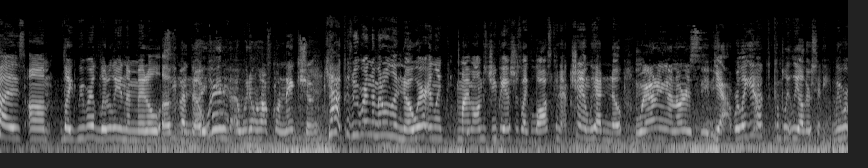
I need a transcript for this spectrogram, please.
because um like we were literally in the middle of nowhere. we don't have connection. Yeah, because we were in the middle of nowhere and like my mom's GPS just like lost connection and we had no. We are in another city. Yeah, we're like in a completely other city. We were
